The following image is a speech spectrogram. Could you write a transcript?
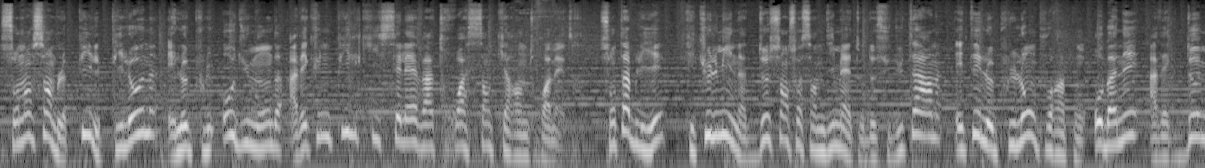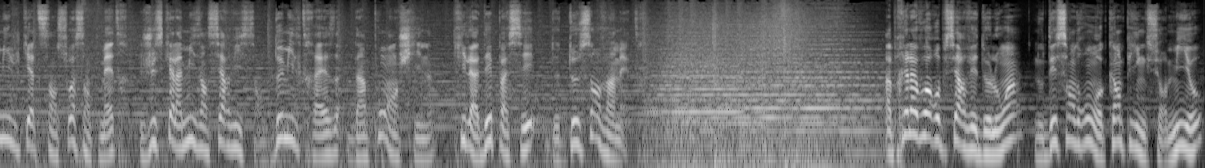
Son ensemble pile-pylône est le plus haut du monde avec une pile qui s'élève à 343 mètres. Son tablier, qui culmine à 270 mètres au-dessus du Tarn, était le plus long pour un pont aubané avec 2460 mètres jusqu'à la mise en service en 2013 d'un pont en Chine qui l'a dépassé de 220 mètres. Après l'avoir observé de loin, nous descendrons au camping sur Millau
